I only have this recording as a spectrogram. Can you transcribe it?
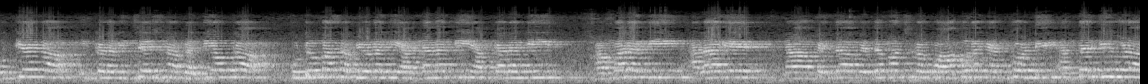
ముఖ్యంగా ఇక్కడ విచ్చేసిన ప్రతి ఒక్క కుటుంబ సభ్యులకి అన్నలకి అక్కలకి అమ్మలకి అలాగే నా పెద్ద పెద్ద మనుషుల పాపులకి అనుకోండి అందరికీ కూడా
